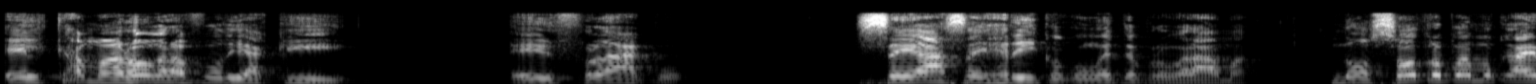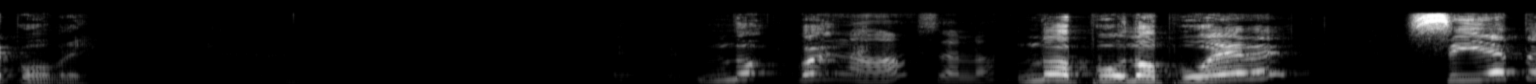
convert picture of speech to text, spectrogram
el camarógrafo de aquí, el flaco, se hace rico con este programa, nosotros podemos caer pobres. No, pues, No, solo. no, no puede. Si este,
